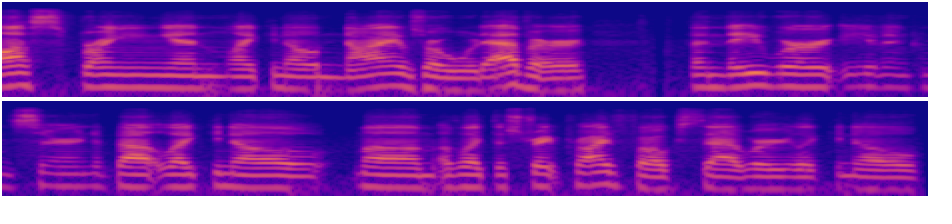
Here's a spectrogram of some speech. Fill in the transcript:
us bringing in like you know knives or whatever and they were even concerned about like you know um of like the straight pride folks that were like you know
